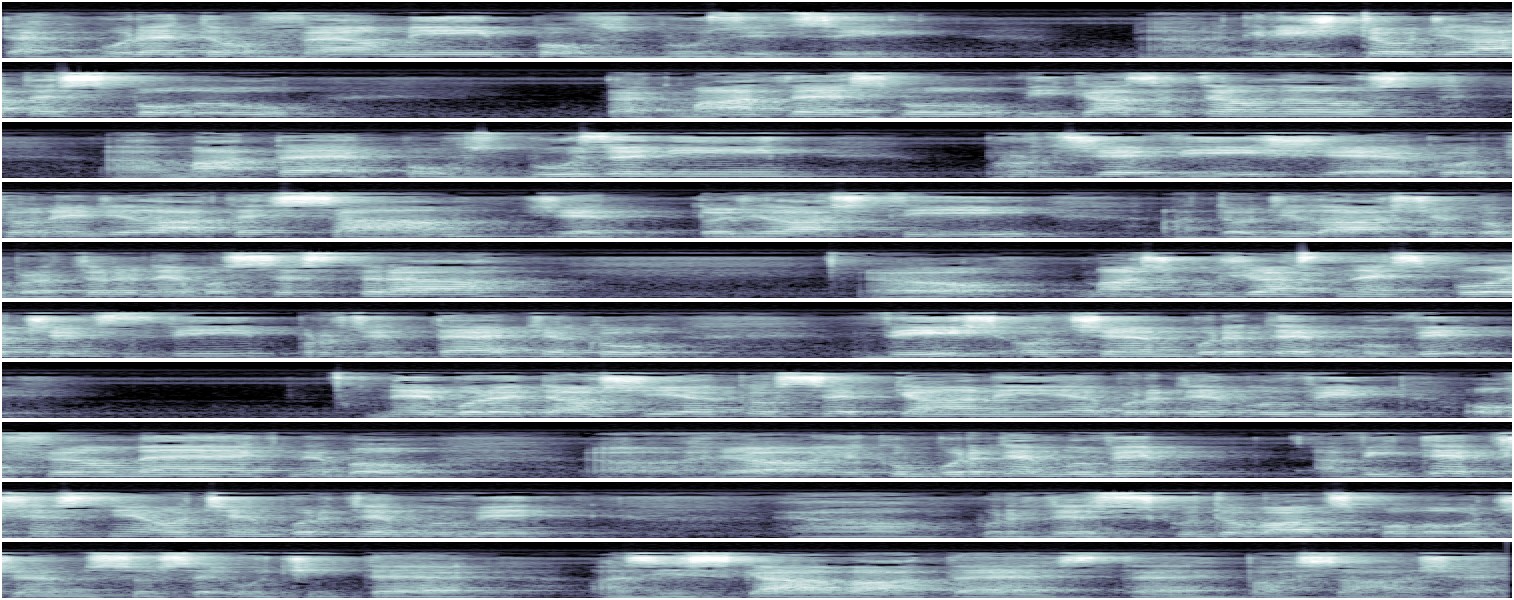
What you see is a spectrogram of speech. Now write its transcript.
tak bude to velmi povzbuzující. Když to děláte spolu, tak máte spolu vykazatelnost, máte povzbuzení, protože víš, že jako to neděláte sám, že to děláš ty a to děláš jako bratr nebo sestra. Jo? Máš úžasné společenství, protože teď jako víš, o čem budete mluvit, nebude další jako setkání a budete mluvit o filmech, nebo jo, jako budete mluvit a víte přesně, o čem budete mluvit, jo, budete diskutovat spolu o čem, co se učíte a získáváte z té pasáže.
